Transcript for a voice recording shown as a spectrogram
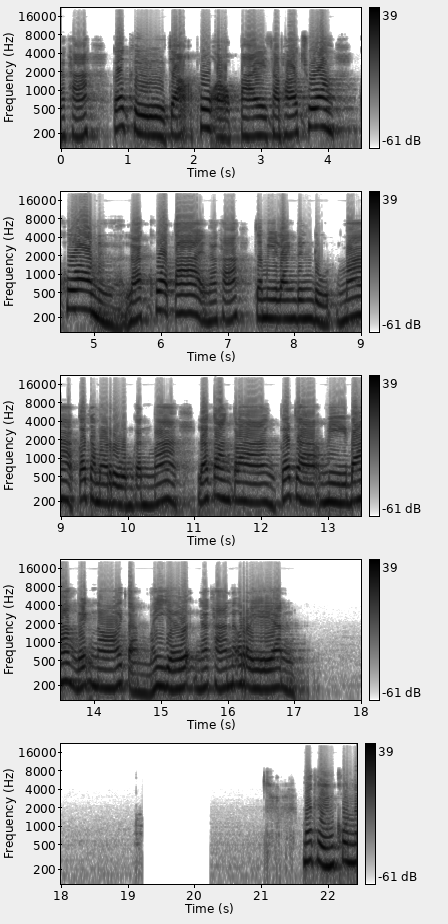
นะคะ ก็คือจะพุ่งออกไปเฉพาะช่วงขั้วเหนือและขั้วใต้นะคะ จะมีแรงดึงดูดมากก็จะมารวมกันมาก และกลางกลางก็จะมีบ้างเล็กน้อยแต่ไม่เยอะนะคะนักเรียน มาถึงคุณ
